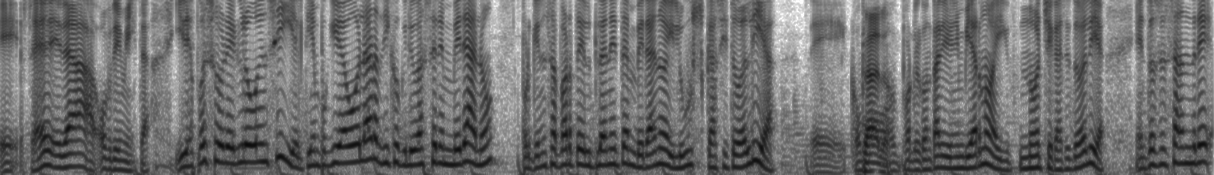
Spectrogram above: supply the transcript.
Eh, o sea, era optimista. Y después sobre el globo en sí y el tiempo que iba a volar, dijo que lo iba a hacer en verano, porque en esa parte del planeta en verano hay luz casi todo el día. Eh, como Claro. por el contrario, en invierno hay noche casi todo el día. Entonces André,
